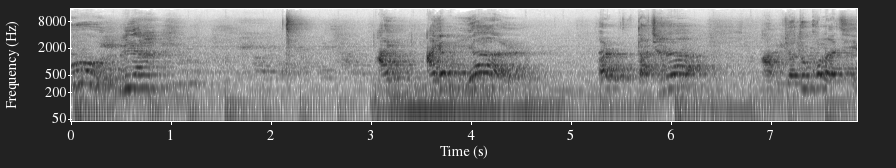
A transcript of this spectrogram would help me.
cool Riya I I am here আর তাছাড়া আমি যতক্ষণ আছি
